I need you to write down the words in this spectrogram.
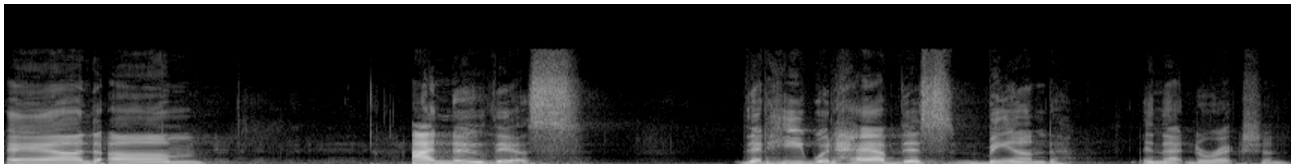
And um, I knew this, that he would have this bend in that direction.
